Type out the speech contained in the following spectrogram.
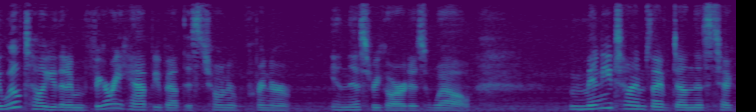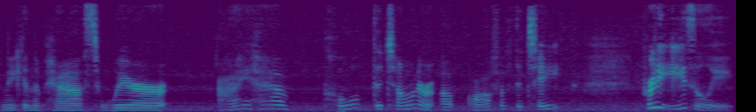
I will tell you that I'm very happy about this toner printer in this regard as well. Many times I've done this technique in the past where I have pulled the toner up off of the tape pretty easily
